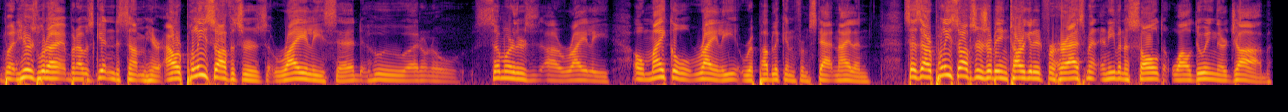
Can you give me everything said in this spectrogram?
but here's what I but I was getting to something here. Our police officers, Reilly said, who I don't know somewhere there's uh, Reilly. Oh, Michael Reilly, Republican from Staten Island, says our police officers are being targeted for harassment and even assault while doing their job.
